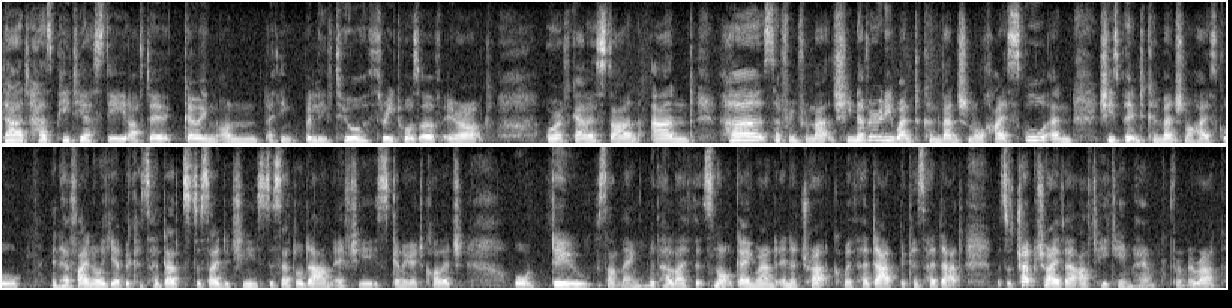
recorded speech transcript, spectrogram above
dad has PTSD after going on, I think, believe two or three tours of Iraq or Afghanistan and her suffering from that she never really went to conventional high school and she's put into conventional high school in her final year because her dad's decided she needs to settle down if she's going to go to college or do something with her life that's not going around in a truck with her dad because her dad was a truck driver after he came home from Iraq.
